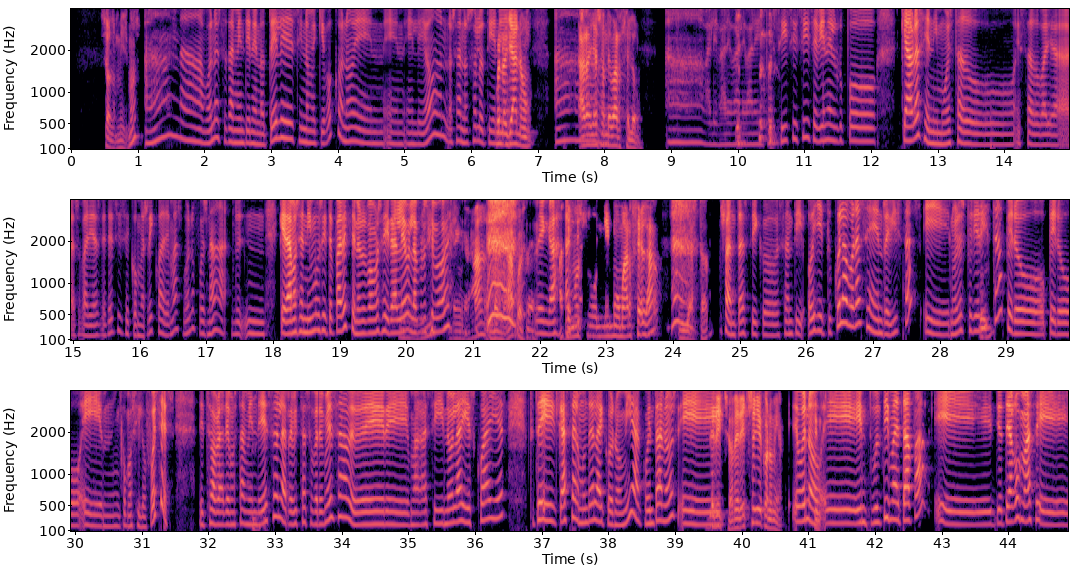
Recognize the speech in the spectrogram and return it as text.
¿Son los mismos? Anda, bueno, esto también tienen hoteles, si no me equivoco, ¿no? En, en, León, o sea, no solo tienen... Bueno, ya no. Ahora ya son de Barcelona. Ah, vale, vale, vale, vale. Pues sí, sí, sí, se viene el grupo que hablas y en Nimo he estado, he estado varias, varias veces y se come rico además. Bueno, pues nada, mm, quedamos en Nimo si te parece, no nos vamos a ir a León la próxima vez. Venga, venga, pues venga, hacemos un Nimo Marcela y ya está. Fantástico, Santi. Oye, tú colaboras en revistas, eh, no eres periodista, pero, pero em, como si lo fueses. De hecho, hablaremos también de eso en la revista Sobremesa, Beber eh, Magazine Hola y Esquire. Tú te dedicaste al mundo de la economía, cuéntanos eh, derecho, derecho y economía. Eh, bueno, eh, en tu última etapa, yo te hago más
